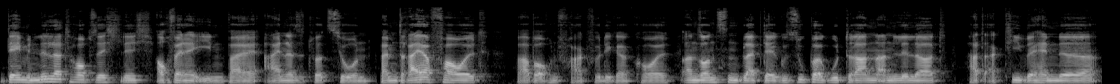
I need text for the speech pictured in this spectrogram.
Damien Lillard hauptsächlich, auch wenn er ihn bei einer Situation beim Dreier fault, war aber auch ein fragwürdiger Call. Ansonsten bleibt er super gut dran an Lillard, hat aktive Hände,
